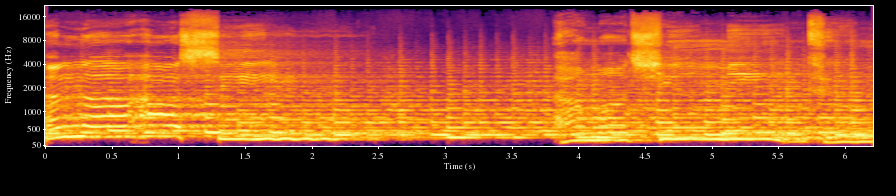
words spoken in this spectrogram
And now I see how much you mean to me.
